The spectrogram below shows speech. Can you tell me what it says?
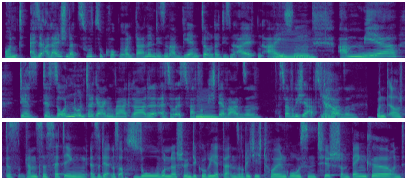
Und also allein schon dazu zu gucken und dann in diesem Ambiente unter diesen alten Eichen mm. am Meer, der, der Sonnenuntergang war gerade, also es war wirklich mm. der Wahnsinn. Es war wirklich der absolute ja. Wahnsinn. Und auch das ganze Setting, also die hatten es auch so wunderschön dekoriert. Wir hatten so einen richtig tollen großen Tisch und Bänke und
